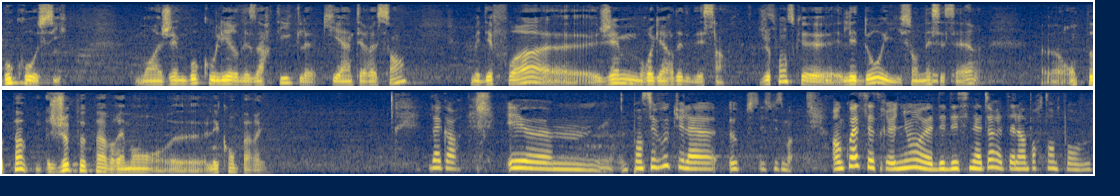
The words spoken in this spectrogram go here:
beaucoup aussi. Moi, j'aime beaucoup lire des articles qui est intéressant, mais des fois, j'aime regarder des dessins je pense que les dos, ils sont nécessaires. Euh, on peut pas, je peux pas vraiment euh, les comparer. D'accord. Et euh, pensez-vous que la, excuse-moi, en quoi cette réunion des dessinateurs est-elle importante pour vous?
